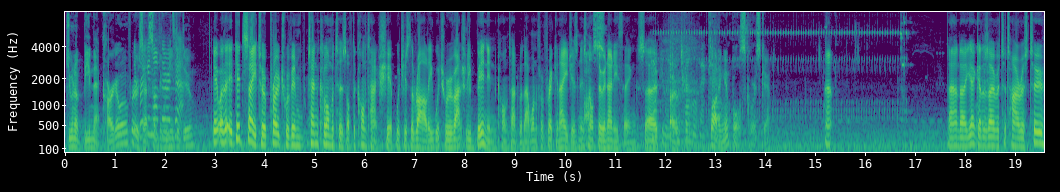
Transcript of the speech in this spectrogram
Do you want to beam that cargo over? They're Is that something we need attack. to do? It, well, it did say to approach within 10 kilometres of the contact ship, which is the Raleigh, which we've actually been in contact with that one for frickin' ages, and it's not doing anything. So, Okay. Plotting impulse course, Cap. And uh, yeah, get us over to Tyrus 2,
